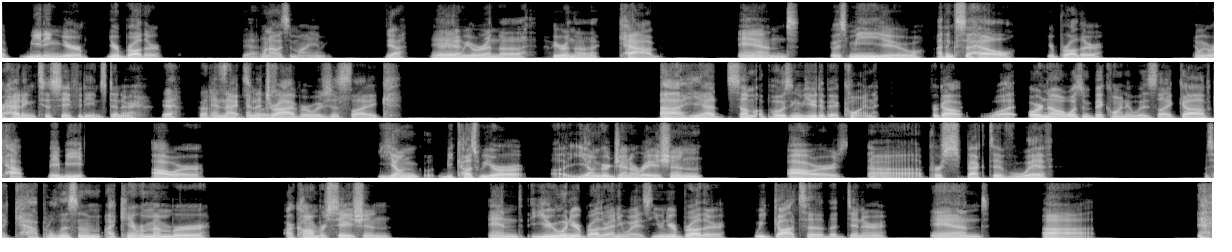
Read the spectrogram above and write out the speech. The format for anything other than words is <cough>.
uh, meeting your your brother. Yeah. When I was in Miami. Yeah. And Yeah, yeah. we were in the we were in the cab, and it was me, you, I think Sahel, your brother, and we were heading to Saifedean's dinner. Yeah. <laughs> and that and the driver was just like uh he had some opposing view to bitcoin forgot what or no it wasn't bitcoin it was like uh cap maybe our young because we are a younger generation our uh perspective with was it capitalism? I can't remember our conversation. And you and your brother anyways you and your brother we got to the dinner and uh <laughs> okay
